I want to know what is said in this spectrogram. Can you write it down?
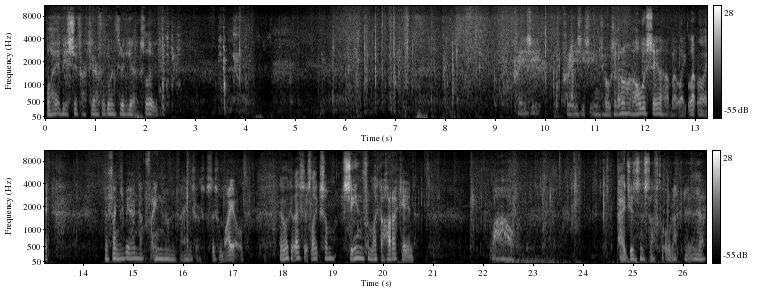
We'll have to be super careful going through here, because look. Crazy, crazy scenes folks. I don't know, I always say that, but like literally, the things we end up finding on adventures, it's just wild. And look at this, it's like some scene from like a hurricane. Wow. Pigeons and stuff total ripping out there.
